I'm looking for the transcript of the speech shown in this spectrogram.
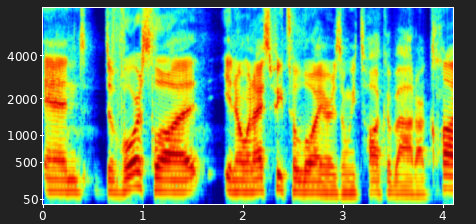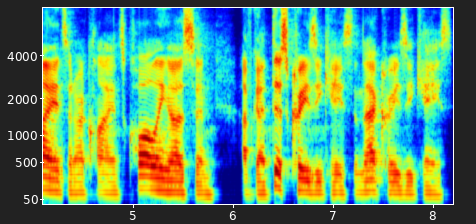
And divorce law, you know, when I speak to lawyers and we talk about our clients and our clients calling us, and I've got this crazy case and that crazy case,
